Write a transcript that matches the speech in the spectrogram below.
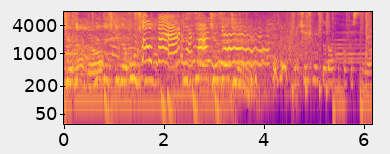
Do i zdjęcie. Wróciliśmy już do domku po festynie.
